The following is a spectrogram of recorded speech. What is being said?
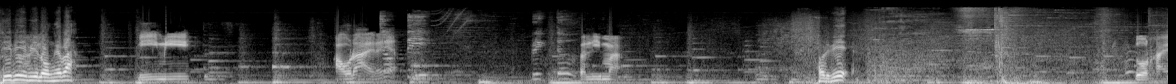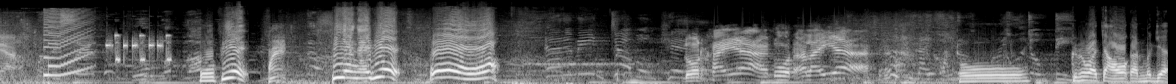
พี่พี่มีลงใช่ปะมีมี เอาได้นะโจเนี่ยมตี ริกเตอร์ สลิมอะเอาดิพี่โดดใครอะโอ้พี่ พี่ยังไงพี่ โอ้โห Enemy double kill. โดดใครอะ โดดอะไรอะในของโอ้โจมตีก็นึกว่าจะเอากันเมื่อกี้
